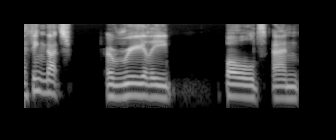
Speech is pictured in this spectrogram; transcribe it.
I think that's a really bold and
